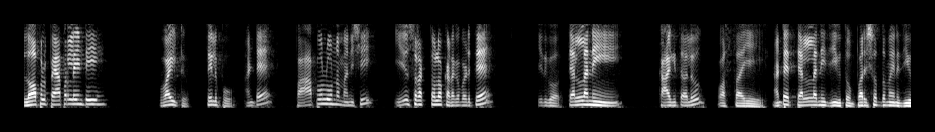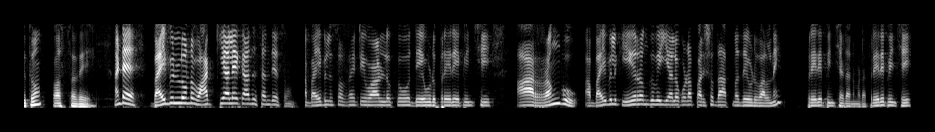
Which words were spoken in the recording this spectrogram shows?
లోపల పేపర్లు ఏంటి? వైట్ తెలుపు. అంటే పాపంలో ఉన్న మనిషి ఏసు రక్తంలో కడగబడితే ఇదిగో తెల్లని కాగితాలు వస్తాయి. అంటే తెల్లని జీవితం పరిశుద్ధమైన జీవితం వస్తుంది. అంటే బైబిల్లో ఉన్న వాక్యాలే కాదు సందేశం. ఆ బైబిల్ సొసైటీ వాళ్ళకు దేవుడు ప్రేరేపించి ఆ రంగు ఆ బైబిల్కి ఏ రంగు వెయ్యాలో కూడా పరిశుద్ధాత్మ దేవుడు వాళ్ళని ప్రేరేపించాడు అనమాట ప్రేరేపించి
